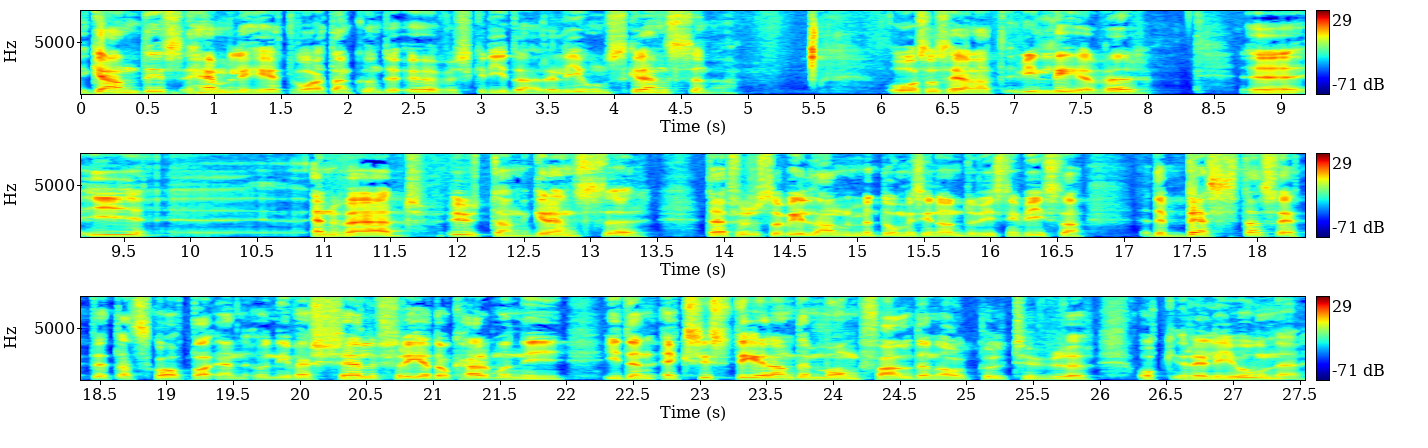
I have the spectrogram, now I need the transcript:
Gandhis hemlighet var att han kunde överskrida religionsgränserna. Och så säger han att vi lever eh, i en värld utan gränser. Därför så vill han då med sin undervisning visa det bästa sättet att skapa en universell fred och harmoni i den existerande mångfalden av kulturer och religioner.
